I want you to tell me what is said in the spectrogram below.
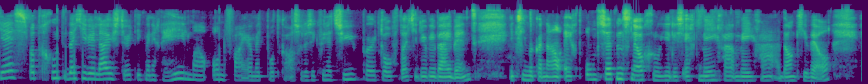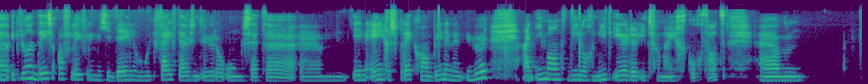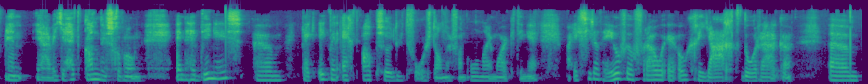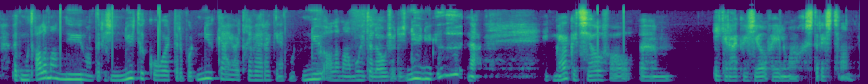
Yes, wat goed dat je weer luistert. Ik ben echt helemaal on fire met podcasten. Dus ik vind het super tof dat je er weer bij bent. Ik zie mijn kanaal echt ontzettend snel groeien. Dus echt mega, mega dankjewel. Uh, ik wil in deze aflevering met je delen hoe ik 5000 euro omzette um, in één gesprek, gewoon binnen een uur, aan iemand die nog niet eerder iets van mij gekocht had. Um, en ja, weet je, het kan dus gewoon. En het ding is, um, kijk, ik ben echt absoluut voorstander van online marketing. Hè? Maar ik zie dat heel veel vrouwen er ook gejaagd door raken. Um, het moet allemaal nu, want er is nu tekort. Er wordt nu keihard gewerkt en het moet nu allemaal moeitelozer. Dus nu, nu. Uh, nou, ik merk het zelf al. Um, ik raak er zelf helemaal gestrest van.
